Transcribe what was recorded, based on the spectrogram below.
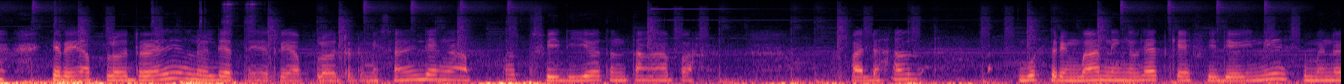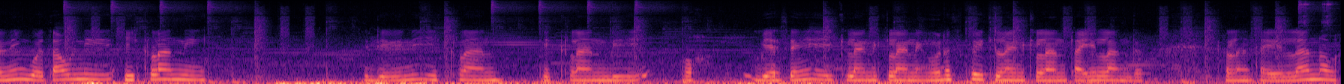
Reuploader aja lo lihat ya reuploader misalnya dia ngupload video tentang apa. Padahal gue sering banget nih ngeliat kayak video ini sebenarnya gue tahu nih iklan nih. Video ini iklan iklan di oh biasanya iklan-iklan yang udah tuh iklan-iklan Thailand tuh. Iklan Thailand oh,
